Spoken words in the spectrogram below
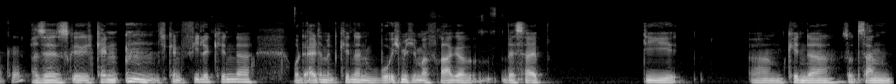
okay. Also es, ich kenne ich kenn viele Kinder und Eltern mit Kindern, wo ich mich immer frage, weshalb die ähm, Kinder sozusagen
